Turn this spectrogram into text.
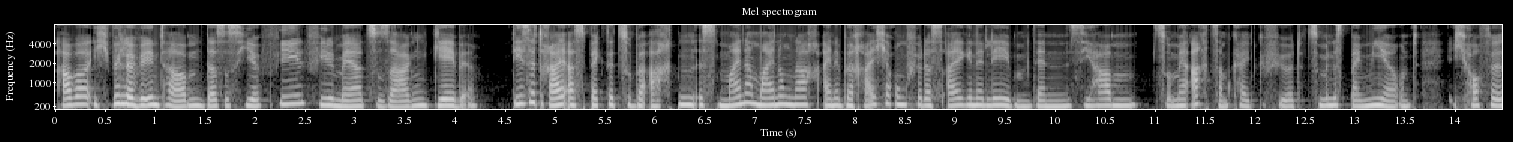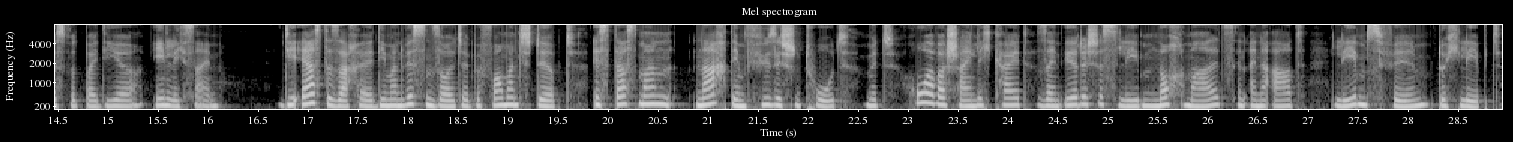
aber ich will erwähnt haben, dass es hier viel, viel mehr zu sagen gäbe. Diese drei Aspekte zu beachten, ist meiner Meinung nach eine Bereicherung für das eigene Leben, denn sie haben zu mehr Achtsamkeit geführt, zumindest bei mir, und ich hoffe, es wird bei dir ähnlich sein. Die erste Sache, die man wissen sollte, bevor man stirbt, ist, dass man nach dem physischen Tod mit hoher Wahrscheinlichkeit sein irdisches Leben nochmals in einer Art Lebensfilm durchlebt.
